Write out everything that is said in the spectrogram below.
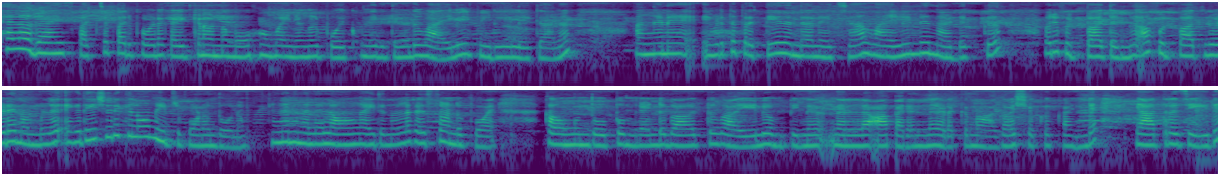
ഹലോ ഗായ്സ് പച്ചപ്പരിപ്പോടെ കഴിക്കണമെന്ന മോഹവുമായി ഞങ്ങൾ പോയിക്കൊണ്ടിരിക്കുന്നത് വയലിൽ പീടികയിലേക്കാണ്. അങ്ങനെ ഇവിടുത്തെ പ്രത്യേകത എന്താണെന്ന് വെച്ചാൽ വയലിന്റെ നടുക്ക് ഒരു ഫുട്പാത്ത് ഉണ്ട്. ആ ഫുട്പാത്തിലൂടെ നമ്മൾ ഏകദേശം ഒരു കിലോമീറ്റർ പോകണം തോന്നും. അങ്ങനെ നല്ല ലോങ് ആയിട്ട് നല്ല രസമുണ്ട് പോകാൻ കവുങ്ങും തോപ്പും രണ്ട് ഭാഗത്ത് വയലും പിന്നെ നല്ല ആ പരന്ന് കിടക്കുന്ന ആകാശമൊക്കെ കണ്ട് യാത്ര ചെയ്ത്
